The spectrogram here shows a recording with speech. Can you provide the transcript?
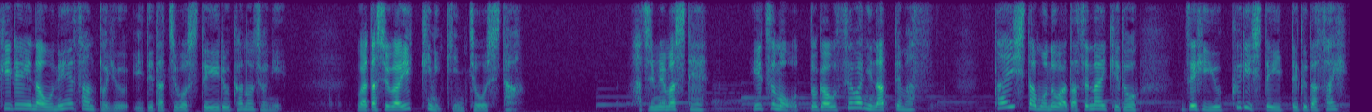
綺麗なお姉さんといういでたちをしている彼女に私は一気に緊張した。はじめまして。いつも夫がお世話になってます。大したものは出せないけどぜひゆっくりしていってください。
